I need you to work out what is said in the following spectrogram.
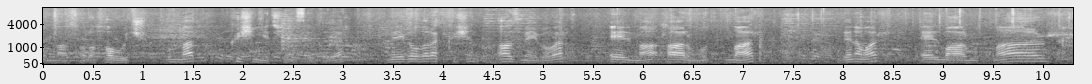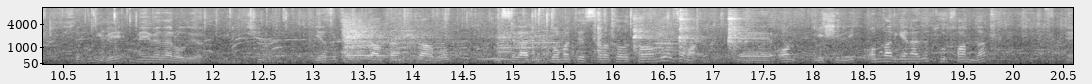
ondan sonra havuç. Bunlar kışın yetişen sebzeler. Meyve olarak kışın az meyve var. Elma, armut, nar. Bir de ne var? Elma, armut, nar. İşte bu gibi meyveler oluyor kışın. Yazın tabii ki alternatif daha bol. Mesela biz domates, salatalık falan diyoruz ama e, on, yeşillik. Onlar genelde turfanda. E,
